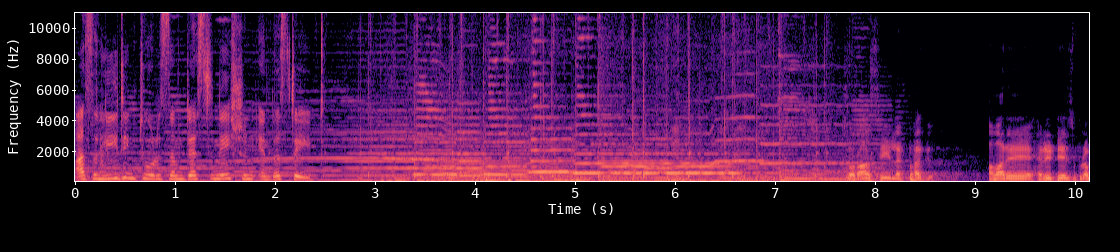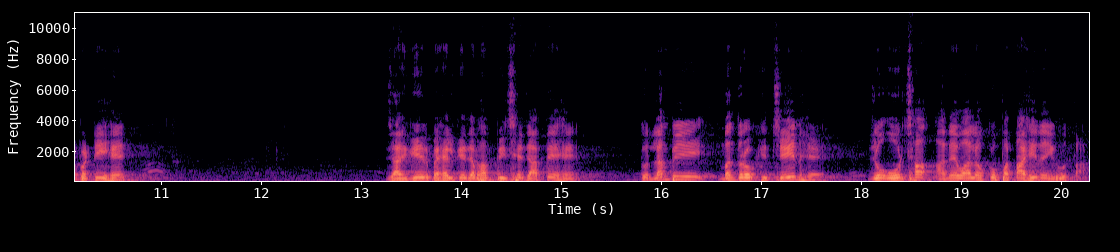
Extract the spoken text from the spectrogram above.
as a leading tourism destination in the state. चौरासी लगभग हमारे हेरिटेज प्रॉपर्टी हैं। जहांगीर महल के जब हम पीछे जाते हैं तो लंबी मंदिरों की चेन है, जो ओरछा आने वालों को पता ही नहीं होता।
